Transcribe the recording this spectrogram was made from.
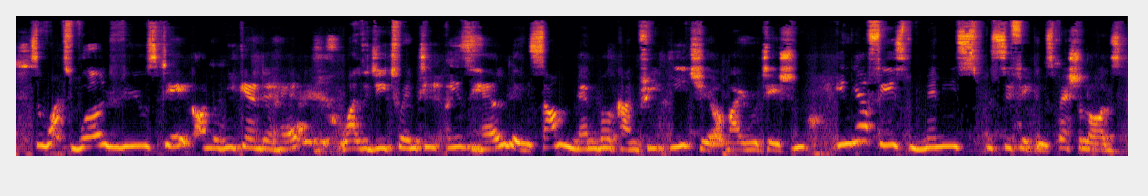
So, what's worldview's take on the weekend ahead? While the G20 is held in some member country each year by rotation, India faced many specific and special odds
